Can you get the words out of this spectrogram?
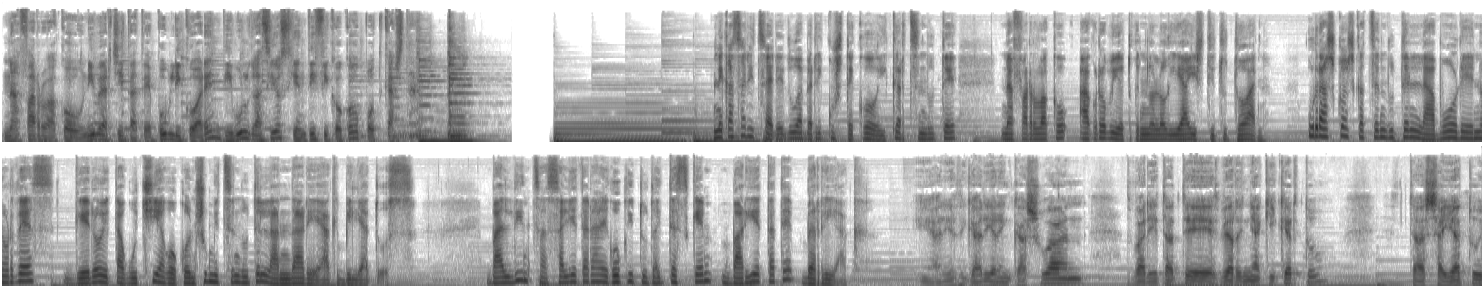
Nafarroako Unibertsitate Publikoaren divulgazio zientifikoko podcasta. Nekazaritza eredua berrikusteko ikertzen dute Nafarroako Agrobioteknologia Institutoan. Urrasko eskatzen duten laboreen ordez, gero eta gutxiago konsumitzen duten landareak bilatuz. Baldintza zailetara egokitu daitezken barietate berriak. E, kasuan, varietate ezberdinak ikertu, eta saiatu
